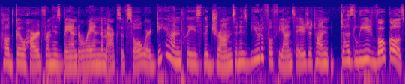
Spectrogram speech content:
called Go Hard from his band Random Acts of Soul, where Dion plays the drums and his beautiful fiance Jatun does lead vocals.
